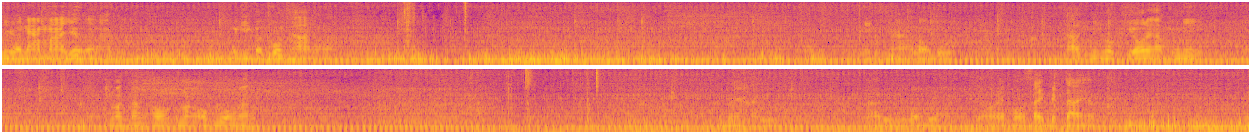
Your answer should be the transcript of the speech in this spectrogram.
นี่ก็น้ำมาเยอะแล้วนะครับ เมื่อกี้ก็ท่วมทางแล้วเราดูทางนี้ก็เขียวเลยครับช่วงนี้กำลังตั้งท้องกำลังออกรวงนะครับไปหาดูครับหา ดูเลาะดูครับเดี๋ยวอะไรพอใส่เบ็ดได้ครับเอ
